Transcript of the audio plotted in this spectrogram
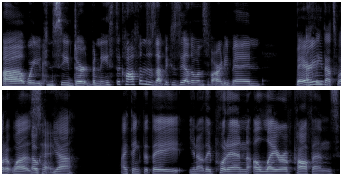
uh, where you can see dirt beneath the coffins, is that because the other ones have already been I buried? think that's what it was. Okay. Yeah. I think that they, you know, they put in a layer of coffins,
